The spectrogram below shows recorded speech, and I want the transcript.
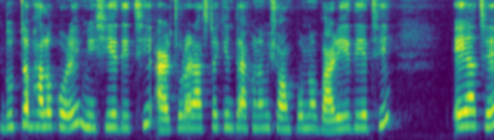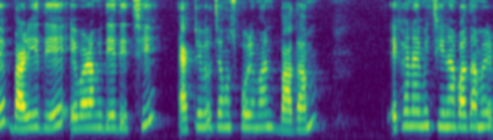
দুধটা ভালো করে মিশিয়ে দিচ্ছি, আর চুলার আঁচটা কিন্তু এখন আমি সম্পূর্ণ বাড়িয়ে দিয়েছি। এই আছে বাড়িয়ে দিয়ে এবার আমি দিয়ে দিচ্ছি এক টেবিল চামচ পরিমাণ বাদাম। এখানে আমি চীনা বাদামের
